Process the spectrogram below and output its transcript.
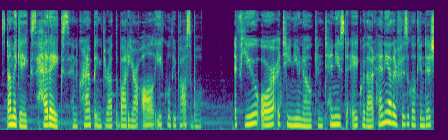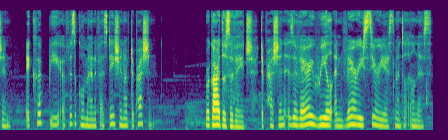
Stomach aches, headaches, and cramping throughout the body are all equally possible. If you or a teen you know continues to ache without any other physical condition, it could be a physical manifestation of depression. Regardless of age, depression is a very real and very serious mental illness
